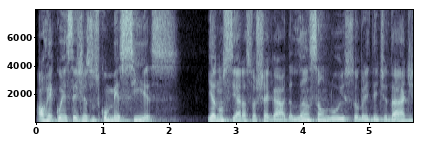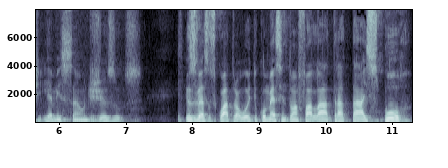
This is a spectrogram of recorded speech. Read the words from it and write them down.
ao reconhecer Jesus como Messias e anunciar a sua chegada, lançam luz sobre a identidade e a missão de Jesus. E os versos 4 a 8 começam então a falar, a tratar, a expor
